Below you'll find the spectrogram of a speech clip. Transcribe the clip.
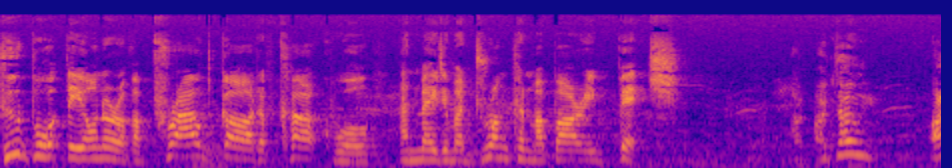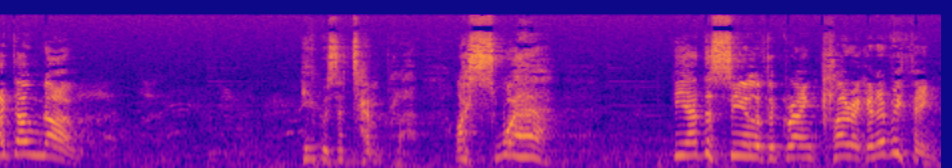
Who bought the honor of a proud guard of Kirkwall and made him a drunken Mabari bitch? I, I don't... I don't know. He was a Templar. I swear. He had the seal of the Grand Cleric and everything.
